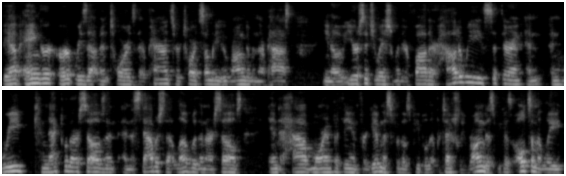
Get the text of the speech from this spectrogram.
They have anger or resentment towards their parents or towards somebody who wronged them in their past. You know, your situation with your father. How do we sit there and, and, and reconnect with ourselves and, and establish that love within ourselves and to have more empathy and forgiveness for those people that potentially wronged us? Because ultimately,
